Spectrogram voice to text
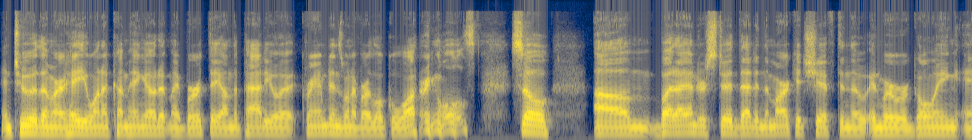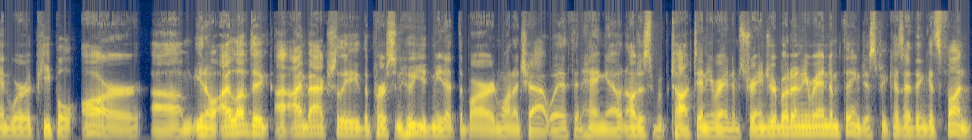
And two of them are, hey, you want to come hang out at my birthday on the patio at Cramden's, one of our local watering holes. So um, but I understood that in the market shift and the and where we're going and where people are, um, you know, I love to. I, am actually the person who you'd meet at the bar and want to chat with and hang out, and I'll just talk to any random stranger about any random thing just because I think it's fun.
